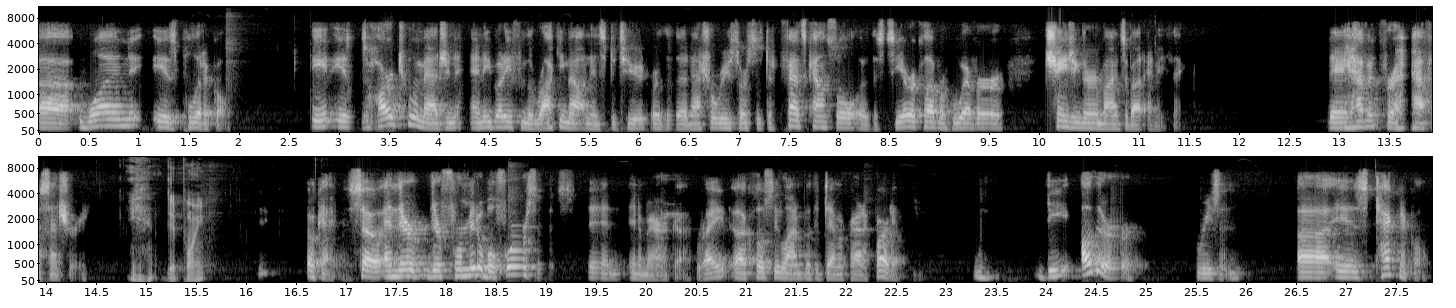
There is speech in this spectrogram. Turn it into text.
Uh, one is political. It is hard to imagine anybody from the Rocky Mountain Institute or the Natural Resources Defense Council or the Sierra Club or whoever changing their minds about anything. They haven't for half a century. Yeah, good point. Okay, so and they're they're formidable forces in in America, right? Uh, closely aligned with the Democratic Party. The other reason uh, is technical,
